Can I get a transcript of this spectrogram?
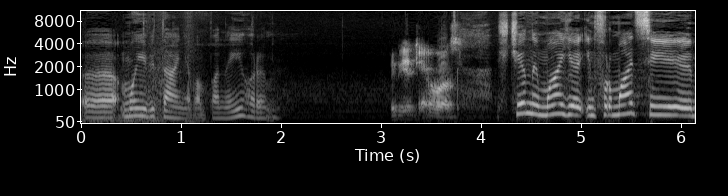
Е, мої вітання вам, пане Ігоре. Вітаю вас. Ще немає інформації,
